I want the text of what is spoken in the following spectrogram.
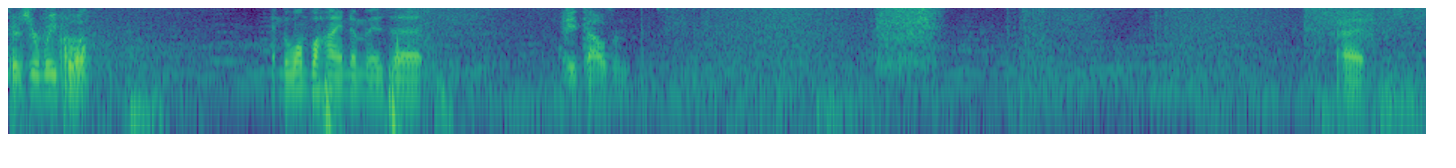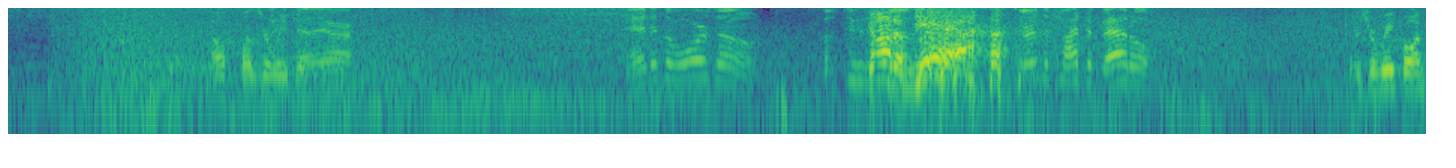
There's your weak Oh. one. And the one behind him is at. 8,000. Alright, That one's your There weakest. they are. And it's a war zone. Let's do this. Got him! Kelly. Yeah! Turn the tide to battle. There's your weak one.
